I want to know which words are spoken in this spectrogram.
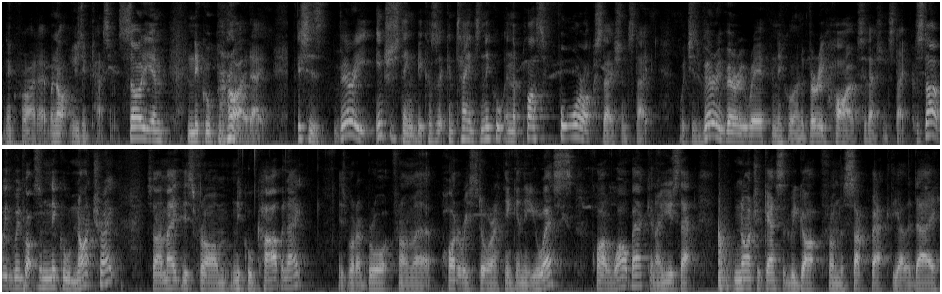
nickel periodate. We're not using potassium. Sodium nickel periodate. This is very interesting because it contains nickel in the plus 4 oxidation state which is very, very rare for nickel and a very high oxidation state. To start with, we've got some nickel nitrate. So I made this from nickel carbonate, is what I brought from a pottery store, I think in the US, quite a while back. And I used that nitric acid we got from the suck back the other day.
